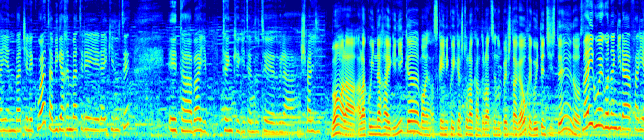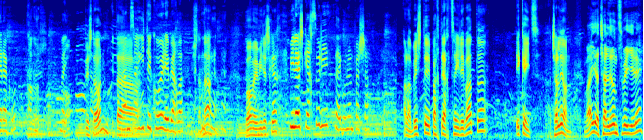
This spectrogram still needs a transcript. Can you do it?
haien batxelekoa eta bigarren bat ere eraiki dute. Eta bai, tank egiten dute duela aspaldi. Bon, ala, alako indarra eginik, uh, bon, azkainiko ikastolak antolatzen du pesta gaur, egoiten txiste, edo? Bai, gu egonan gira fariarako. Ados. Bai. Bon, pesta hon, eta... Dantza egiteko ere behar da. Bistan da. bon, me mire esker. Mila esker zuri, eta egunon pasa. Hala, beste parte hartzaile bat, ekaitz, atxaldeon. Bai, atxaldeon zuei ere.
